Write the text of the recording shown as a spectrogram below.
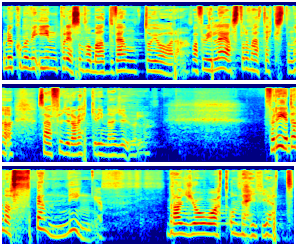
Och nu kommer vi in på det som har med advent att göra. Varför vi läste de här texterna så här fyra veckor innan jul. För det är denna spänning bland jaet och nejet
